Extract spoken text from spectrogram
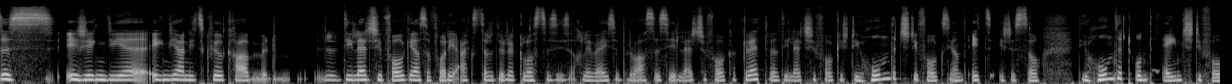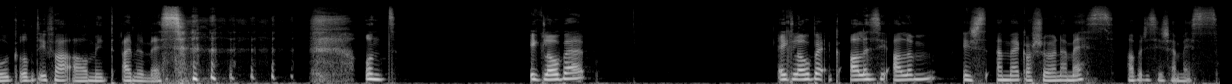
das ist irgendwie, irgendwie habe ich das Gefühl gehabt, die letzte Folge, also vorhin extra durchgelassen, dass ich so ein bisschen weiss, über was es in der letzten Folge geredet weil die letzte Folge ist die hundertste Folge und jetzt ist es so die hundert und einste Folge und ich fange an mit einem Mess. und ich glaube, ich glaube, alles in allem ist es ein mega schöner Mess, aber es ist ein Mess.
